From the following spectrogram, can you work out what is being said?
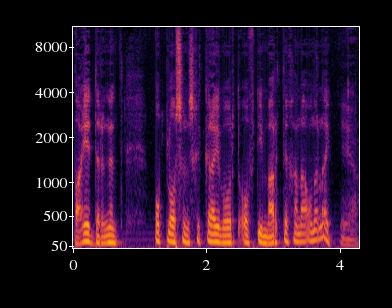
baie dringend oplossings gekry word of die markte gaan daaronder lê. Ja.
